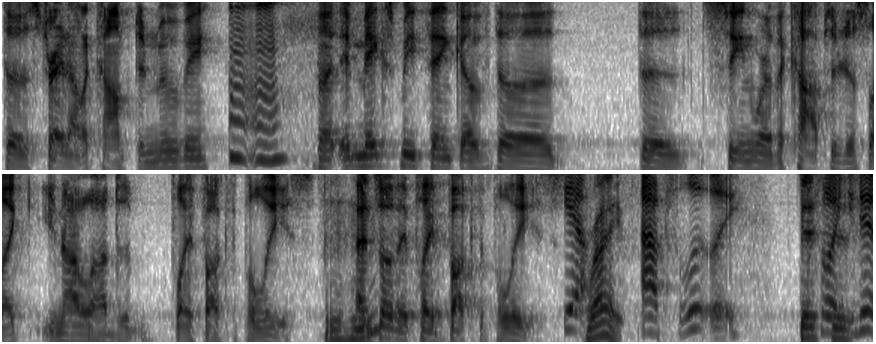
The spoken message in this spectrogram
the straight Outta compton movie Mm-mm. but it makes me think of the the scene where the cops are just like you're not allowed to play fuck the police and so they played fuck the police Yeah. Right. Absolutely. This That's what is you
